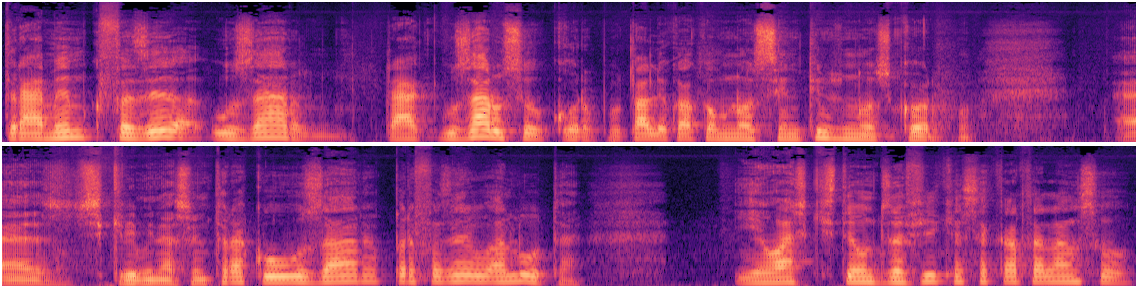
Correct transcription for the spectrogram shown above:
Terá mesmo que fazer, usar, terá que usar o seu corpo, tal e qual como nós sentimos no nosso corpo as discriminações, terá que usar para fazer a luta. E eu acho que isto é um desafio que essa carta lançou.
